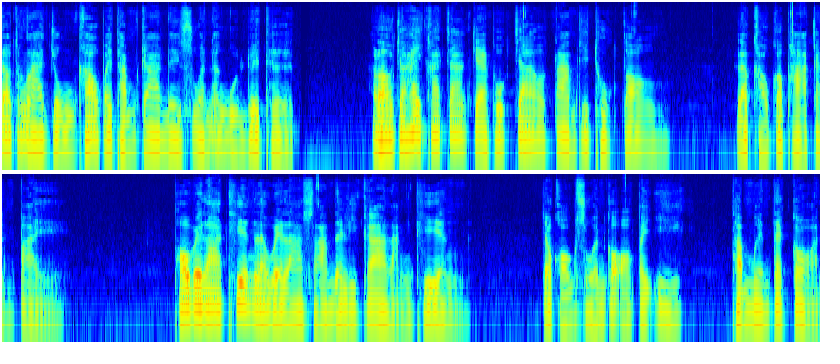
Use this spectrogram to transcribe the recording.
เจ้าทั้งหลายจงเข้าไปทำการในสวนองุ่นด้วยเถิด เราจะให้ค่าจ้างแก่พวกเจ้าตามที่ถูกต้อง แล้วเขาก็พากันไป พอเวลาเที่ยงและเวลาสามนาฬิกาหลังเที่ยง เจ้าของสวนก็ออกไปอีกทำเหมือนแต่ก่อน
